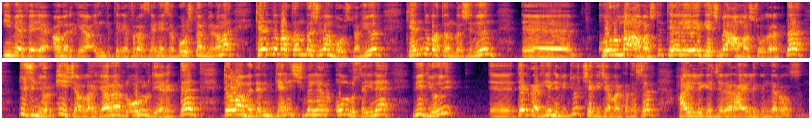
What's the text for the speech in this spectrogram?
IMF'ye, Amerika'ya, İngiltere'ye, Fransa'ya neyse borçlanmıyor ama kendi vatandaşına borçlanıyor. Kendi vatandaşının eee, koruma amaçlı, TL'ye geçme amaçlı olarak da düşünüyorum. İnşallah yararlı olur diyerekten devam ederim. Gelişmeler olursa yine videoyu e, tekrar yeni video çekeceğim arkadaşlar. Hayırlı geceler, hayırlı günler olsun.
